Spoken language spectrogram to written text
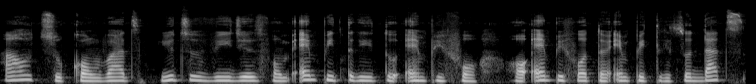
how to convert youtube videos from mp3 to mp4 or mp4 to mp3 so that is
